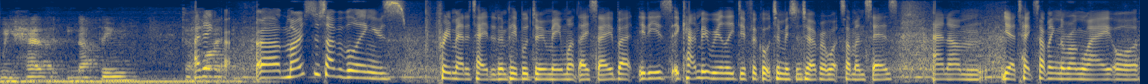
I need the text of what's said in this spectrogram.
we have nothing to I think uh, most of cyberbullying is premeditated and people do mean what they say, but it is it can be really difficult to misinterpret what someone says and um, yeah, take something the wrong way or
